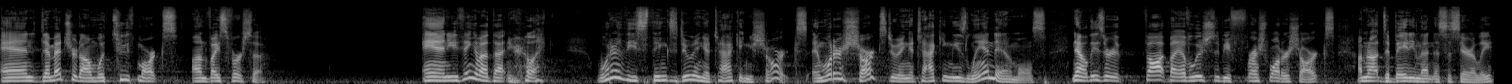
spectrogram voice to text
and Dimetrodon with tooth marks on vice versa. And you think about that and you're like, what are these things doing attacking sharks? And what are sharks doing attacking these land animals? Now, these are thought by evolution to be freshwater sharks. I'm not debating that necessarily,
